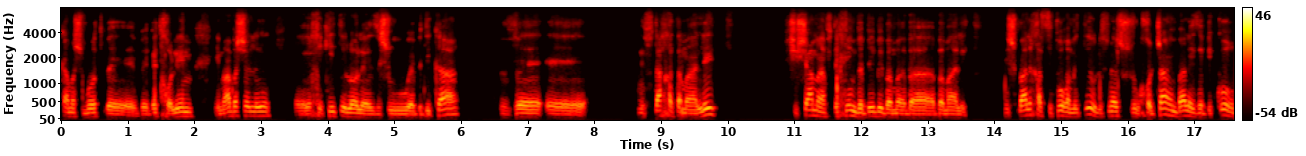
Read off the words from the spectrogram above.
כמה שבועות בבית חולים עם אבא שלי, אה, חיכיתי לו לאיזושהי בדיקה, ונפתחת המעלית, שישה מאבטחים וביבי במעלית. נשבע לך סיפור אמיתי, הוא לפני חודשיים בא לאיזה ביקור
